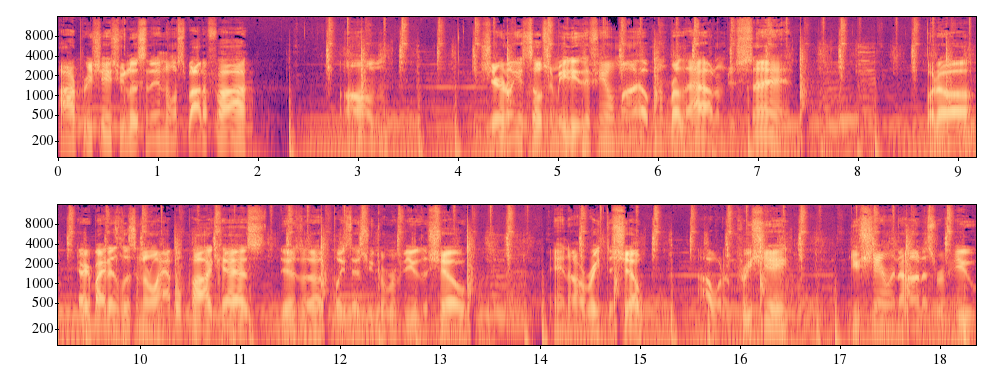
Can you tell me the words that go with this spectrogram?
I appreciate you listening on Spotify. Um, share it on your social medias if you don't mind helping a brother out. I'm just saying. But uh, everybody that's listening on Apple Podcasts, there's a place that you can review the show and uh, rate the show. I would appreciate you sharing an honest review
